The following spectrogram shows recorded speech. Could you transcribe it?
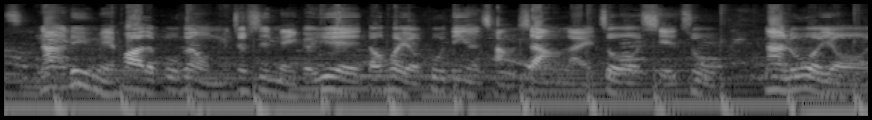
子。那绿美化的部分，我们就是每个月都会有固定的厂商来做协助。那如果有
